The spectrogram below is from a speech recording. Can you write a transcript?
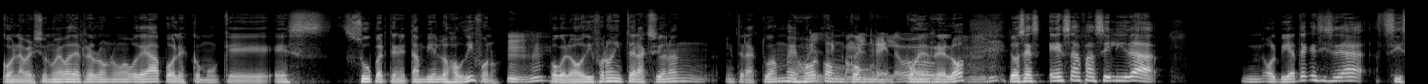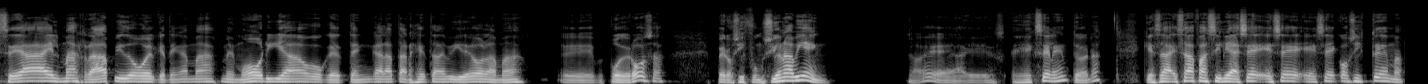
con la versión nueva del reloj nuevo de Apple es como que es súper tener también los audífonos, porque los audífonos interaccionan, interactúan mejor con, el reloj. Entonces, esa facilidad olvídate que si sea, si sea el más rápido o el que tenga más memoria o que tenga la tarjeta de video la más eh, poderosa, pero si funciona bien, es, excelente, ¿verdad? Que esa, esa facilidad, ese, ese, ese ecosistema,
